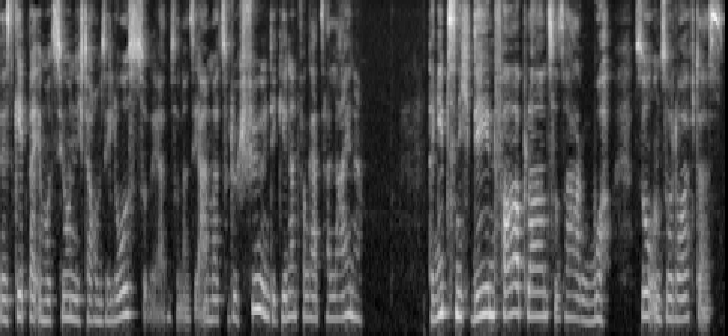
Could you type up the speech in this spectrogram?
Denn es geht bei Emotionen nicht darum, sie loszuwerden, sondern sie einmal zu durchfühlen. Die gehen dann von ganz alleine. Da gibt es nicht den Fahrplan zu sagen, wow, so und so läuft das.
